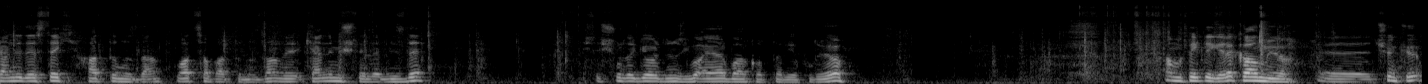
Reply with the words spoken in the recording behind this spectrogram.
kendi destek hattımızdan, WhatsApp hattımızdan ve kendi müşterilerimizde işte şurada gördüğünüz gibi ayar barkodları yapılıyor. Ama pek de gerek kalmıyor. Ee, çünkü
